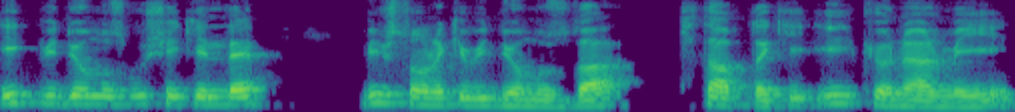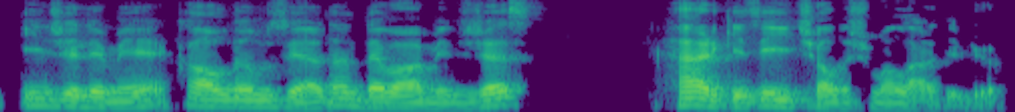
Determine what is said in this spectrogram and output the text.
İlk videomuz bu şekilde. Bir sonraki videomuzda kitaptaki ilk önermeyi incelemeye kaldığımız yerden devam edeceğiz. Herkese iyi çalışmalar diliyorum.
